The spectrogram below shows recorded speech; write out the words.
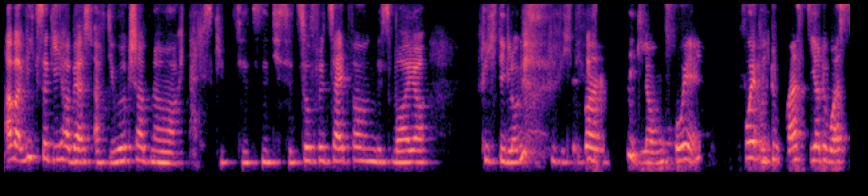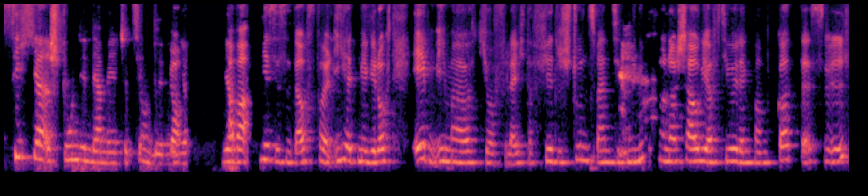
Aber wie gesagt, ich habe erst auf die Uhr geschaut und habe gedacht, nein, das gibt es jetzt nicht, das ist jetzt so viel Zeit vergangen, das war ja richtig lang. richtig, war richtig lang, voll. Voll. Und du warst, ja, du warst sicher eine Stunde in der Meditation drin. Ja. ja. Aber mir ist es nicht aufgefallen. Ich hätte mir gedacht, eben immer, ja, vielleicht eine Viertelstunde, 20 Minuten und dann schaue ich auf die Uhr und denke, um Gottes Willen.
